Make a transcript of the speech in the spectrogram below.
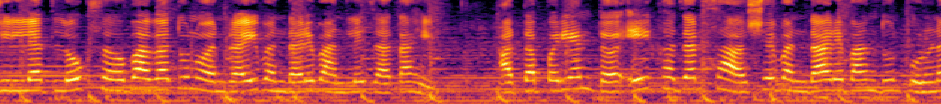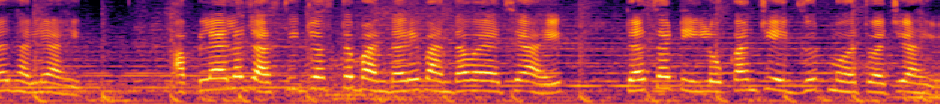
जिल्ह्यात लोकसहभागातून वनराई बंधारे बांधले जात आहेत. आतापर्यंत एक हजार सहाशे बंधारे बांधून पूर्ण झाले आहेत. आपल्याला जास्तीत जास्त बांधारे बांधावयाचे आहेत त्यासाठी लोकांची एकजूट महत्वाची आहे.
